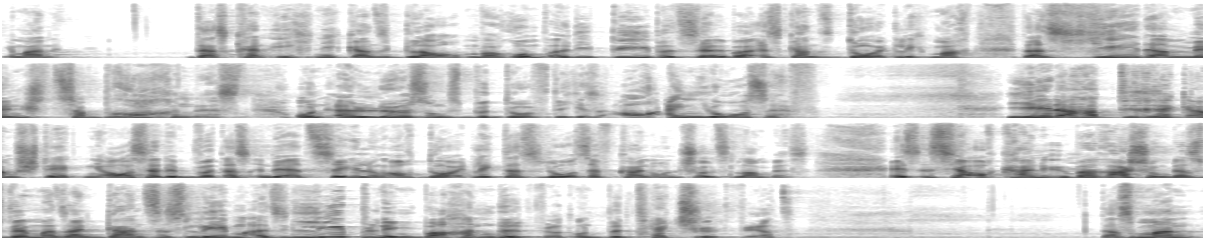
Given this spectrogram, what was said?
ich meine, das kann ich nicht ganz glauben. Warum? Weil die Bibel selber es ganz deutlich macht, dass jeder Mensch zerbrochen ist und erlösungsbedürftig ist. Auch ein Josef. Jeder hat Dreck am Stecken. Außerdem wird das in der Erzählung auch deutlich, dass Josef kein Unschuldslamm ist. Es ist ja auch keine Überraschung, dass wenn man sein ganzes Leben als Liebling behandelt wird und betätschelt wird, dass man,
